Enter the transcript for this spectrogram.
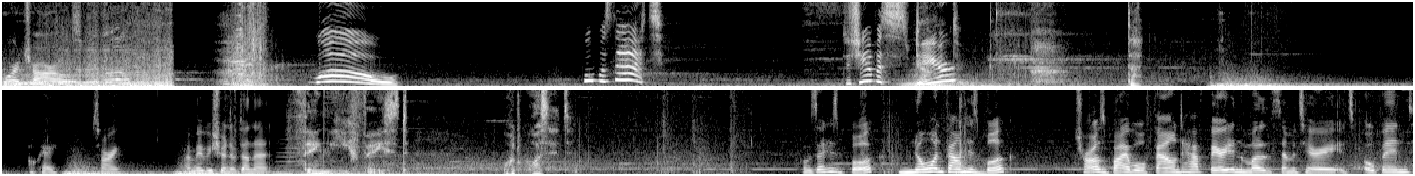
Poor Charles. Whoa! What was that? Did she have a spear? That. Okay, sorry. I maybe shouldn't have done that. Thing he faced. What was it? Oh, was that his book? No one found his book? Charles' Bible, found half buried in the mud of the cemetery. It's opened.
